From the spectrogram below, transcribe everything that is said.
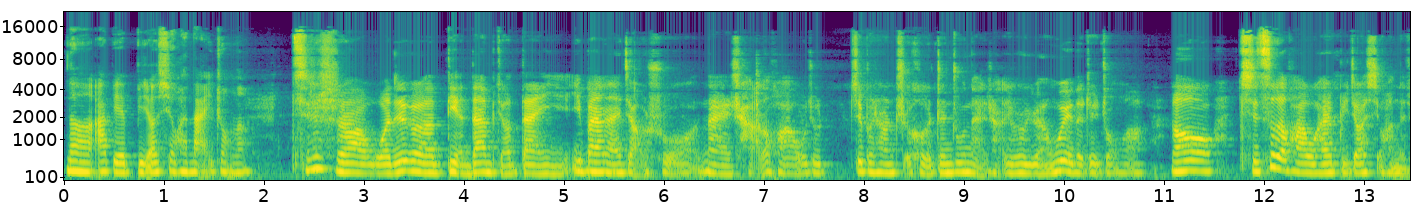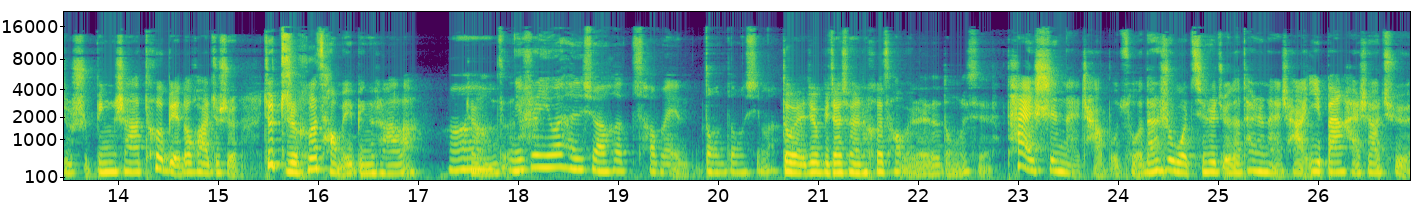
那阿别比较喜欢哪一种呢？其实啊，我这个点单比较单一。一般来讲说奶茶的话，我就基本上只喝珍珠奶茶，就是原味的这种啊。然后其次的话，我还比较喜欢的就是冰沙，特别的话就是就只喝草莓冰沙了。这样子，你是因为很喜欢喝草莓东东西吗？对，就比较喜欢喝草莓类的东西。泰式奶茶不错，但是我其实觉得泰式奶茶一般还是要去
